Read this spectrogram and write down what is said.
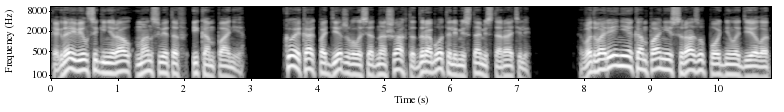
когда явился генерал Мансветов и компания. Кое-как поддерживалась одна шахта, доработали местами старатели. Водворение компании сразу подняло дело,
